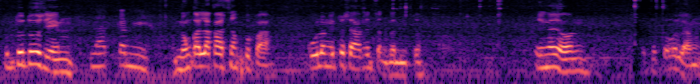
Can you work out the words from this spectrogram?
kung tutusin, lahat kami. nung kalakasan ko pa, kulang ito sa akin sa ganito. Eh ngayon, sa totoo lang,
